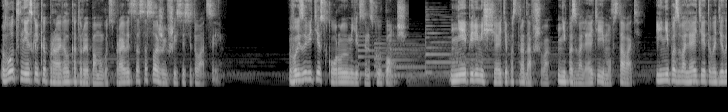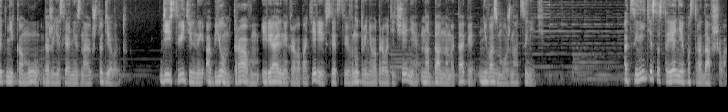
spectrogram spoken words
Вот несколько правил, которые помогут справиться со сложившейся ситуацией. Вызовите скорую медицинскую помощь. Не перемещайте пострадавшего, не позволяйте ему вставать. И не позволяйте этого делать никому, даже если они знают, что делают. Действительный объем травм и реальной кровопотери вследствие внутреннего кровотечения на данном этапе невозможно оценить. Оцените состояние пострадавшего,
